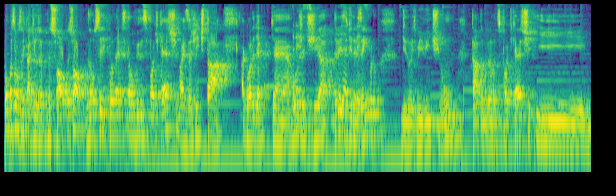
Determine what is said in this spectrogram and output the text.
Vamos passar uns recadinhos aí pro pessoal. Pessoal, não sei quando é que você está ouvindo esse podcast, mas a gente está agora, dia, é, hoje é dia 13 dia de 13. dezembro de 2021, tá? Estamos gravando esse podcast e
